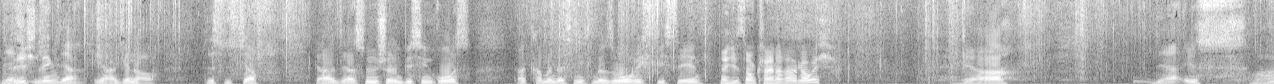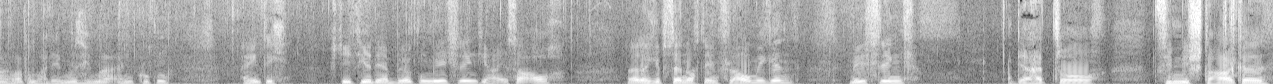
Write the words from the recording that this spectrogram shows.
Das Milchling? Der, ja, genau. Das ist der, ja, der ist nun schon ein bisschen groß. Da kann man das nicht mehr so richtig sehen. Ja, hier ist noch ein kleinerer, glaube ich. Ja, der ist, warte mal, den muss ich mal angucken. Eigentlich steht hier der Birkenmilchling, ja ist er auch. Ja, da gibt es ja noch den flaumigen Milchling. Der hat so ziemlich starke,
